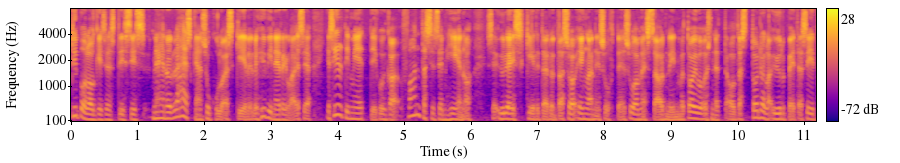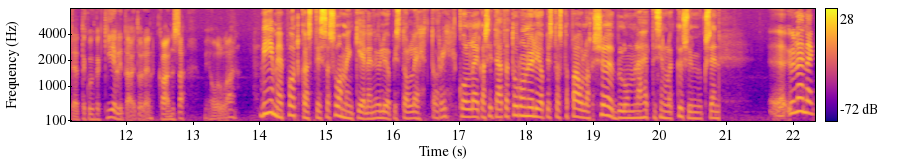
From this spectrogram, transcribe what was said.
typologisesti siis nehän on läheskään sukulaiskielille hyvin erilaisia ja silti miettii, kuinka fantastisen hieno se yleiskielitaidon taso englannin suhteen Suomessa on, niin mä toivoisin, että oltaisiin todella ylpeitä siitä, että kuinka kielitaitoinen kansa me ollaan. Viime podcastissa suomen kielen yliopiston lehtori, kollegasi täältä Turun yliopistosta Paula Sjöblom lähetti sinulle kysymyksen. Yleinen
